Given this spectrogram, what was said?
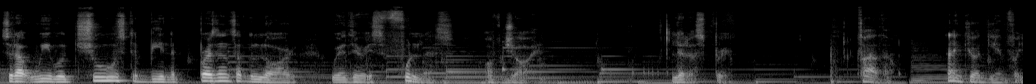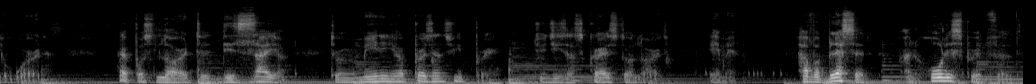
so that we will choose to be in the presence of the Lord where there is fullness of joy. Let us pray. Father, thank you again for your word. Help us, Lord, to desire to remain in your presence, we pray. Through Jesus Christ our Lord. Amen. Have a blessed and Holy Spirit filled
